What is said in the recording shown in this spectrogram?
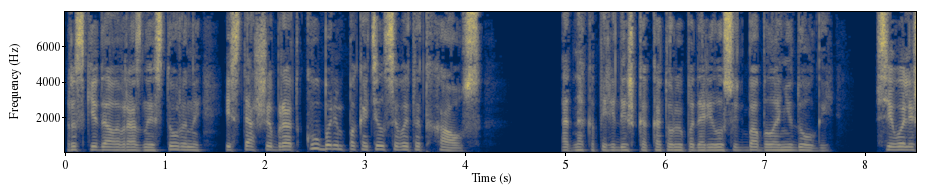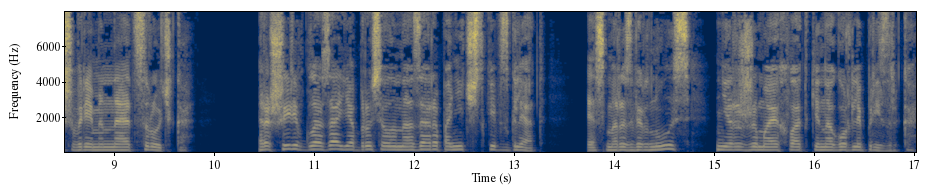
раскидала в разные стороны, и старший брат кубарем покатился в этот хаос. Однако передышка, которую подарила судьба, была недолгой. Всего лишь временная отсрочка. Расширив глаза, я бросила на Азара панический взгляд. Эсма развернулась, не разжимая хватки на горле призрака.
